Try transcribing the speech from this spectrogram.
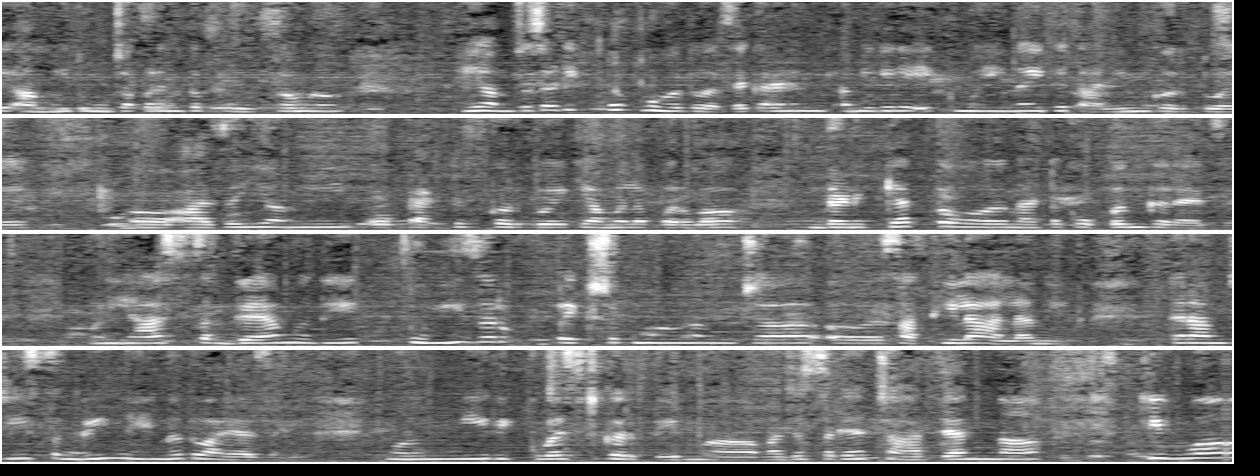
ते आम्ही तुमच्यापर्यंत पोहोचवणं हे आमच्यासाठी खूप महत्त्वाचं आहे. कारण आम्ही गेले एक महिना इथे तालीम करतोय. अ, आजही आम्ही प्रॅक्टिस करतोय की आम्हाला परवा दणक्यात अ, नाटक ओपन करायचं आहे पण ह्या सगळ्यामध्ये तुम्ही जर प्रेक्षक म्हणून आमच्या अ, साथीला आला नाहीत तर आमची सगळी मेहनत वाया जाईल. म्हणून मी रिक्वेस्ट करते मा- माझ्या सगळ्या चाहत्यांना किंवा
